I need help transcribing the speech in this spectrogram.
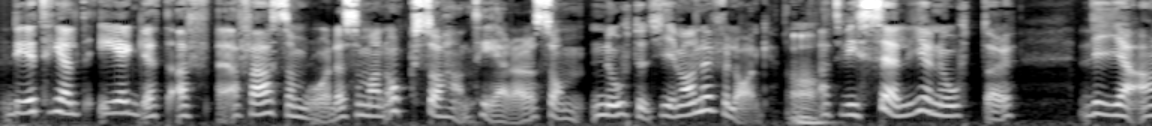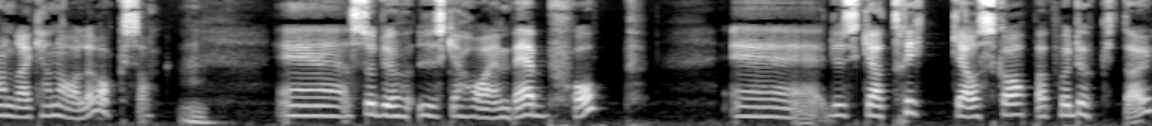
det är ett helt eget aff- affärsområde som man också hanterar som notutgivande förlag. Ja. Att vi säljer noter via andra kanaler också. Mm. Eh, så du, du ska ha en webbshop, eh, du ska trycka och skapa produkter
